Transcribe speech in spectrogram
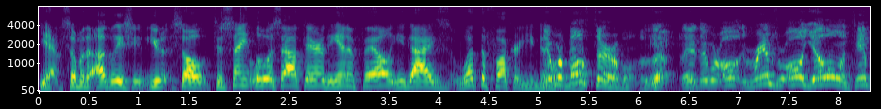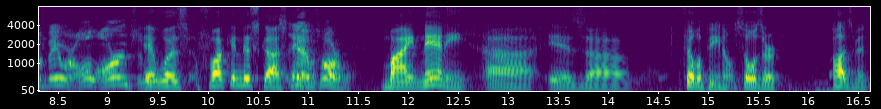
yeah, some of the ugliest. You, so to St. Louis out there, the NFL, you guys, what the fuck are you doing? They were man? both terrible. They, they were all. The Rams were all yellow, and Tampa Bay were all orange. And, It was fucking disgusting. yeah, it was horrible. My nanny uh, is uh, Filipino, so is her husband.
